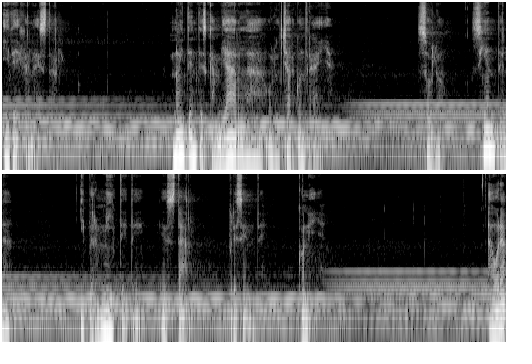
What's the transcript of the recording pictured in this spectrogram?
y déjala estar. No intentes cambiarla o luchar contra ella. Solo siéntela y permítete estar presente con ella. Ahora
